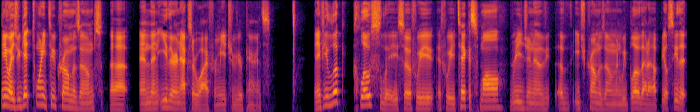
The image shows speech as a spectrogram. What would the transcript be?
anyways, you get 22 chromosomes, uh, and then either an X or Y from each of your parents. And if you look closely, so if we, if we take a small region of, of each chromosome and we blow that up, you'll see that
